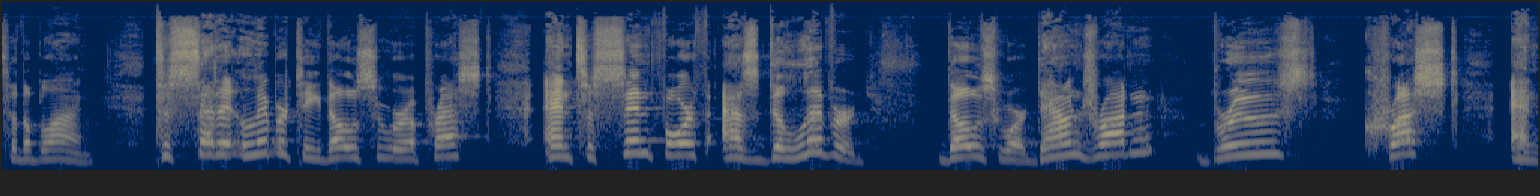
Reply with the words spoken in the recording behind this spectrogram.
to the blind, to set at liberty those who are oppressed, and to send forth as delivered those who are downtrodden, bruised, crushed, and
